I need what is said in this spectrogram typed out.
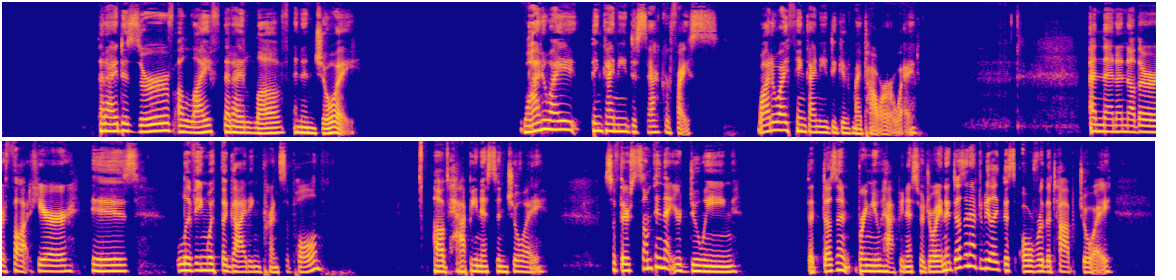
that I deserve a life that I love and enjoy. Why do I think I need to sacrifice? Why do I think I need to give my power away? And then another thought here is living with the guiding principle of happiness and joy. So if there's something that you're doing that doesn't bring you happiness or joy, and it doesn't have to be like this over the top joy,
